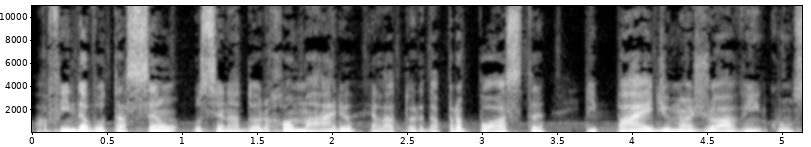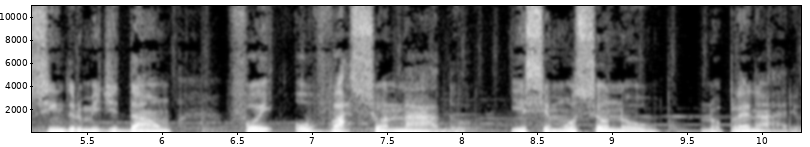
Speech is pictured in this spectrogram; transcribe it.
Ao fim da votação, o senador Romário, relator da proposta e pai de uma jovem com síndrome de Down, foi ovacionado e se emocionou no plenário.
